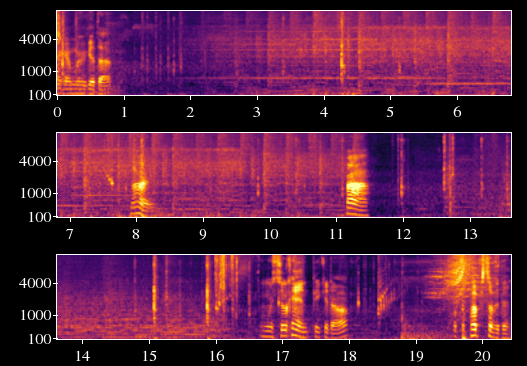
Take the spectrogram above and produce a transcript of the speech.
Okay, I'm gonna get that. Bye. We still can't pick it up. What's the purpose of it then?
